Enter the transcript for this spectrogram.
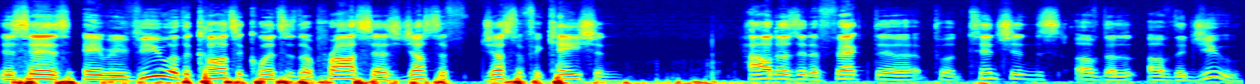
It says a review of the consequences of process justif- justification. How does it affect the pretensions of the of the Jew?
